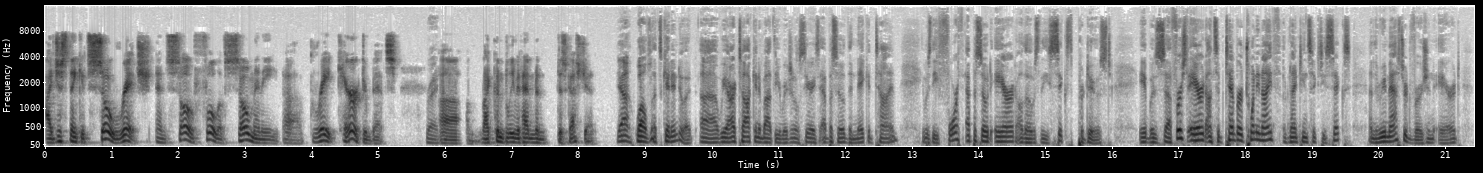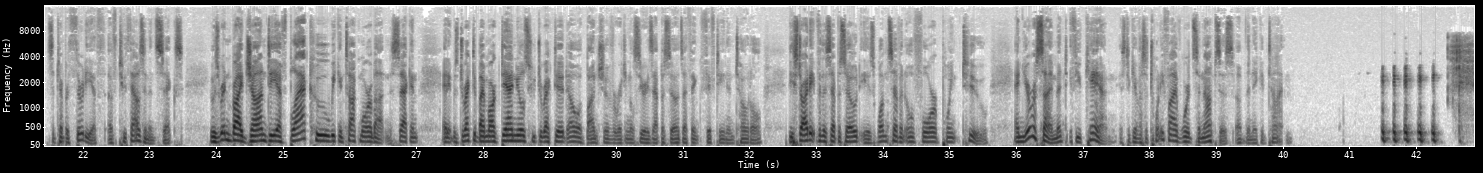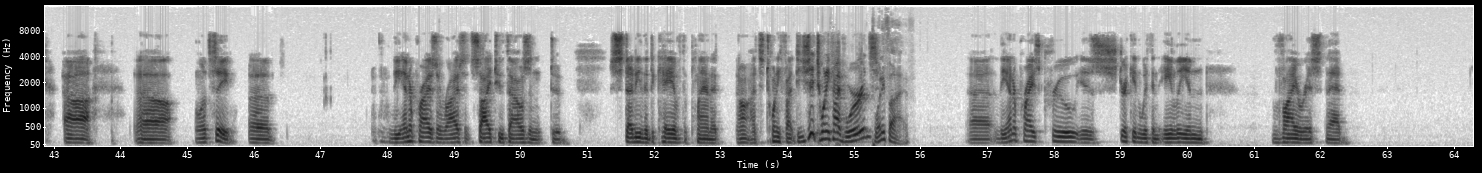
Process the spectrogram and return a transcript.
I just think it's so rich and so full of so many uh, great character bits. Right. Uh, I couldn't believe it hadn't been discussed yet. Yeah, well, let's get into it. Uh, we are talking about the original series episode, The Naked Time. It was the fourth episode aired, although it was the sixth produced. It was uh, first aired on September 29th of 1966, and the remastered version aired September 30th of 2006. It was written by John D.F. Black, who we can talk more about in a second, and it was directed by Mark Daniels, who directed, oh, a bunch of original series episodes, I think 15 in total. The stardate for this episode is 1704.2, and your assignment, if you can, is to give us a 25 word synopsis of The Naked Time. uh, uh, let's see. Uh, the Enterprise arrives at Psi 2000 to study the decay of the planet. Oh, it's 25. Did you say 25 words? 25. Uh, the Enterprise crew is stricken with an alien virus that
